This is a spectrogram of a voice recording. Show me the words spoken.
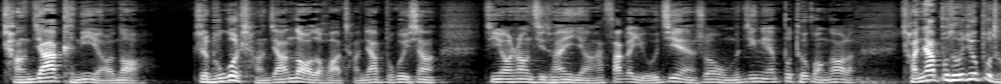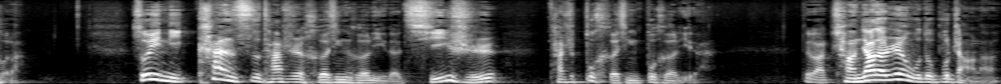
厂家肯定也要闹。只不过厂家闹的话，厂家不会像经销商集团一样，还发个邮件说我们今年不投广告了。厂家不投就不投了。所以你看似它是合情合理的，其实它是不合情不合理的，对吧？厂家的任务都不涨了，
